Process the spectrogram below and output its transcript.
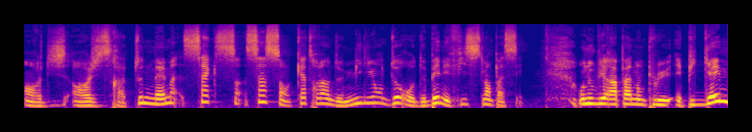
enregistra tout de même 582 millions d'euros de bénéfices l'an passé. On n'oubliera pas non plus Epic Games,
